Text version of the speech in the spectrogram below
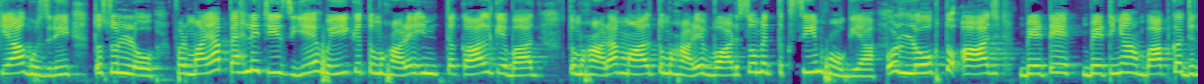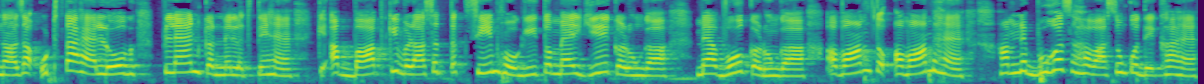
क्या गुजरी तो सुन लो। फरमाया, पहली चीज़ ये हुई कि तुम्हारे इंतकाल के बाद तुम्हारा माल तुम्हारे वारसों में तकसीम हो गया। और लोग तो आज बेटे, बेटियाँ, बाप का जनाजा उठता है, लोग प्लान करने लगते हैं कि अब बाप की विरासत तकसीम होगी तो मैं ये करूँगा, मैं वो करूँगा। अवाम तो अवाम है। हमने बुगस हवासों को देखा है।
